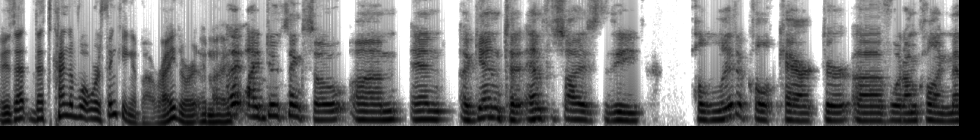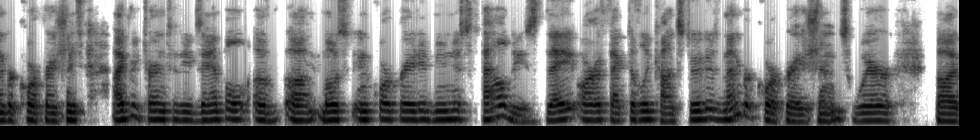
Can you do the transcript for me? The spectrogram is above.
Is that that's kind of what we're thinking about, right? Or am I? I, I do think so. Um, and again, to emphasize the political character of what I'm calling member corporations, I'd return to the example of uh, most incorporated municipalities. They are effectively constituted as member corporations, where uh,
